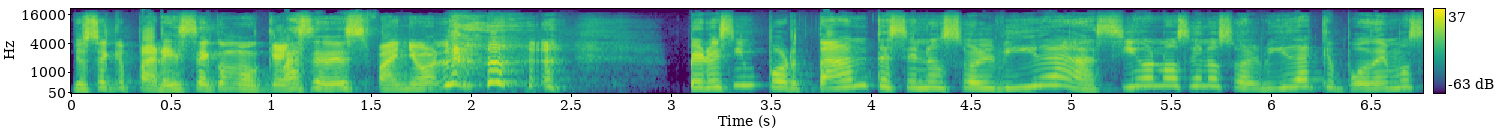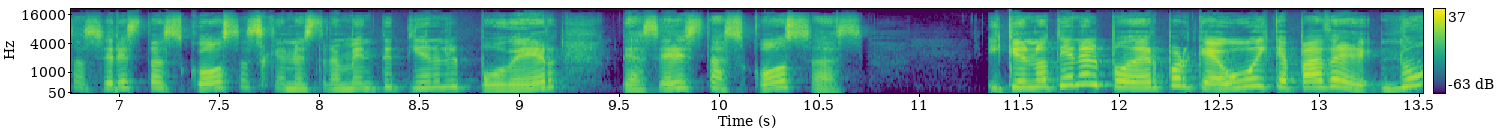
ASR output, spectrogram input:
Yo sé que parece como clase de español, Pero es importante, se nos olvida, sí o no se nos olvida que podemos hacer estas cosas, que nuestra mente tiene el poder de hacer estas cosas. Y que no tiene el poder porque, uy, qué padre. No,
